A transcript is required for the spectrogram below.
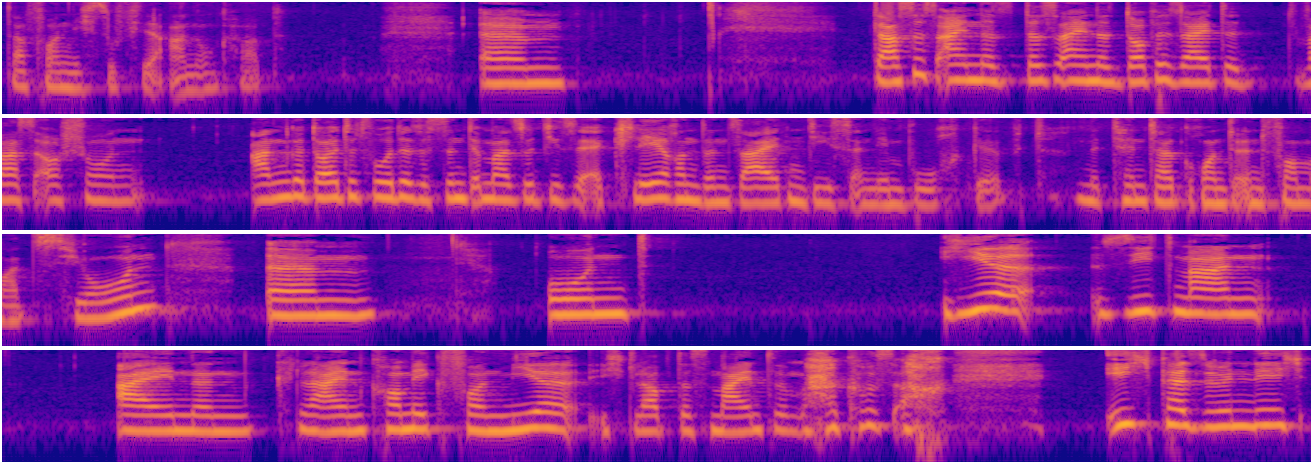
davon nicht so viel Ahnung habe. Ähm, das ist eine, das ist eine Doppelseite, was auch schon angedeutet wurde. Das sind immer so diese erklärenden Seiten, die es in dem Buch gibt, mit Hintergrundinformation. Ähm, und hier sieht man einen kleinen Comic von mir. Ich glaube, das meinte Markus auch. Ich persönlich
